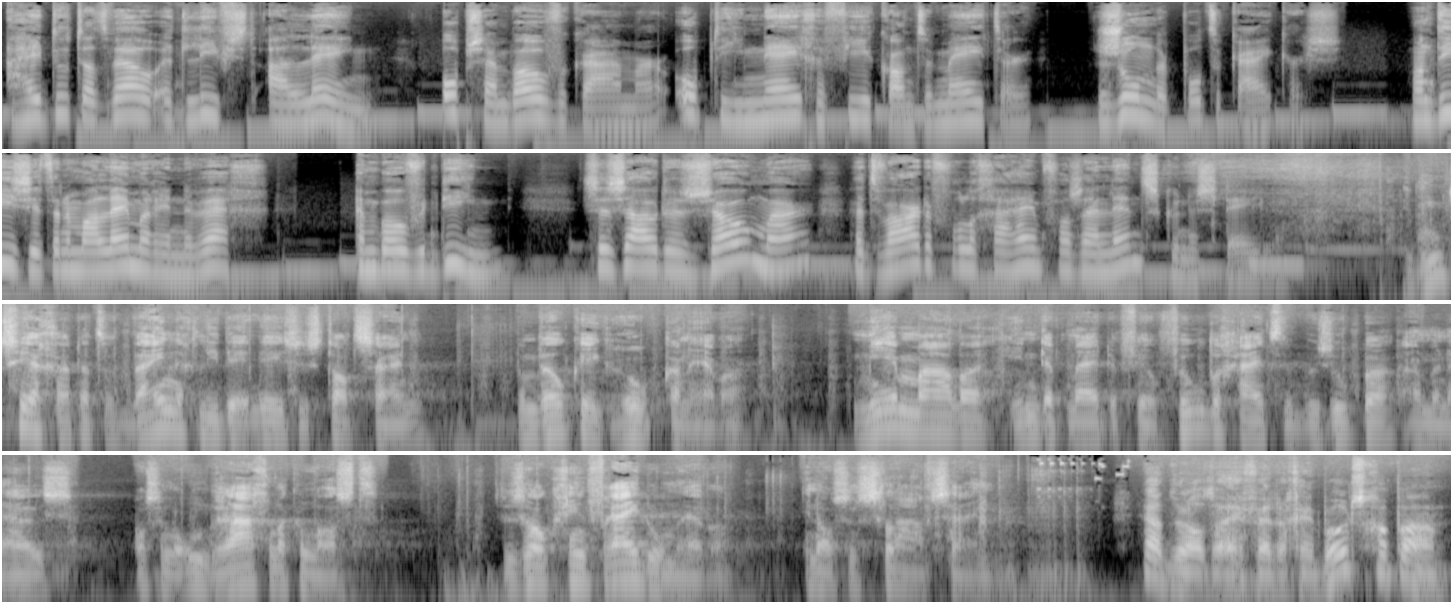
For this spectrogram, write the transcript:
hij doet dat wel het liefst alleen. Op zijn bovenkamer, op die 9 vierkante meter, zonder pottenkijkers. Want die zitten hem alleen maar in de weg. En bovendien, ze zouden zomaar het waardevolle geheim van zijn lens kunnen stelen. Ik moet zeggen dat er weinig lieden in deze stad zijn van welke ik hulp kan hebben. Meermalen hindert mij de veelvuldigheid te bezoeken aan mijn huis als een ondraaglijke last. Zo zou ik geen vrijdom hebben en als een slaaf zijn. Ja, daar had hij verder geen boodschap aan.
